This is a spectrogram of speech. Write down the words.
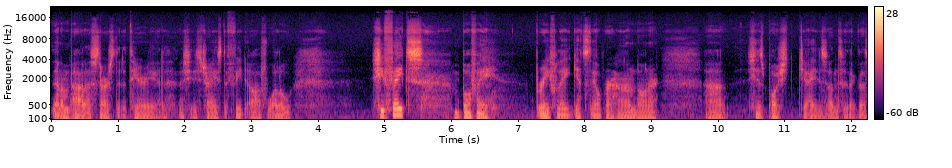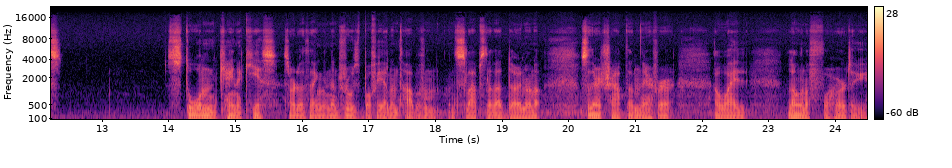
then Ampata starts to deteriorate as she tries to feed off Willow. She fights Buffy briefly, gets the upper hand on her. Uh, she has pushed Giles into like this stone kind of case sort of a thing and then throws Buffy in on top of him and slaps the lid down on it. So they're trapped in there for a while, long enough for her to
